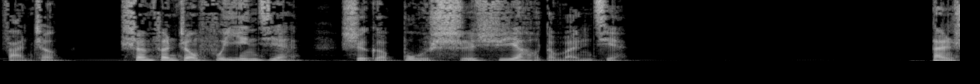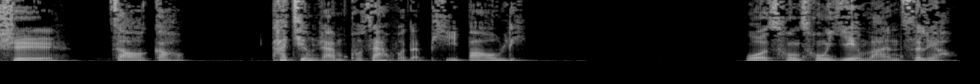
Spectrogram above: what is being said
反正身份证复印件是个不时需要的文件。但是糟糕，它竟然不在我的皮包里。我匆匆印完资料，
